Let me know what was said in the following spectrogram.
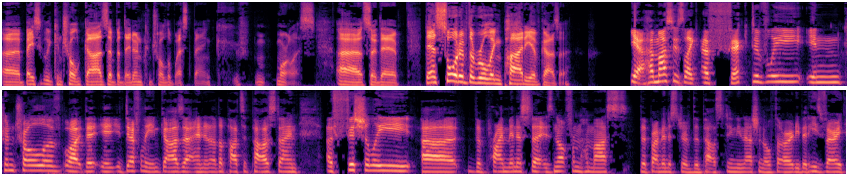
uh, basically control Gaza, but they don't control the West Bank, more or less. Uh, so they're they're sort of the ruling party of Gaza. Yeah, Hamas is like effectively in control of, well, it- definitely in Gaza and in other parts of Palestine. Officially, uh, the prime minister is not from Hamas, the prime minister of the Palestinian National Authority, but he's very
